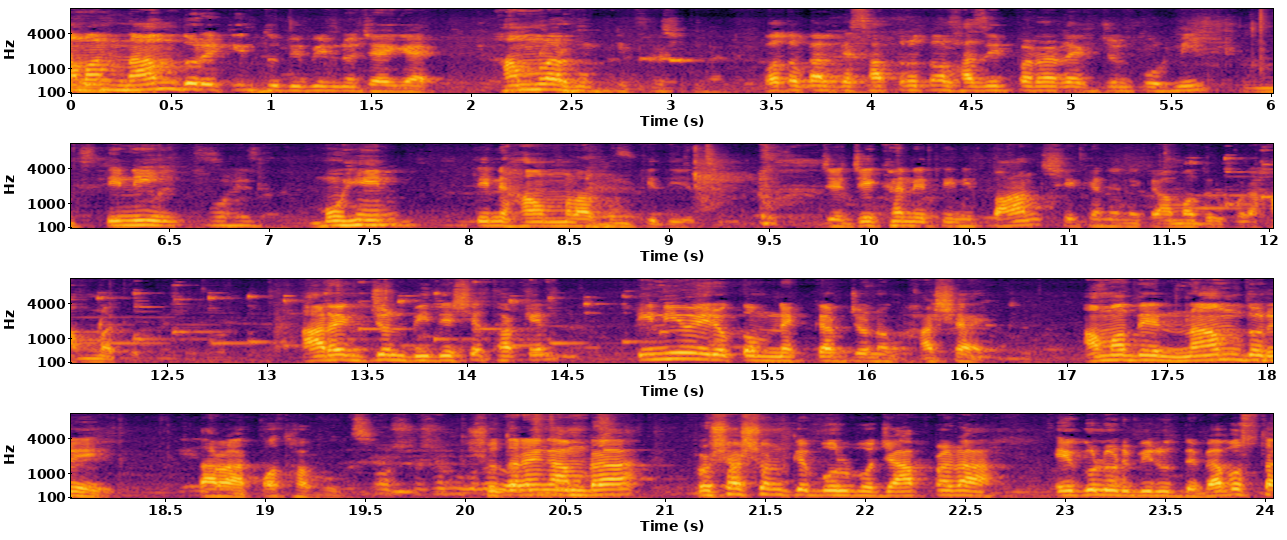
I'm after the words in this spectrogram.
আমার নাম ধরে কিন্তু বিভিন্ন জায়গায় হামলার হুমকি দিচ্ছে গতকালকে ছাত্রদল হাজিরপাড়ার একজন কর্মী, তিনি মহিন, তিনি হামলার হুমকি দিয়েছেন। যে যেখানে তিনি পান, সেখানে নাকি আমাদের উপরে হামলা করবেন। আরেকজন বিদেশে থাকেন, তিনিও এরকম নেককারজনক ভাষায় আমাদের নাম ধরে তারা কথা বলছে। সুতরাং আমরা প্রশাসনকে বলব যে আপনারা এগুলোর বিরুদ্ধে ব্যবস্থা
